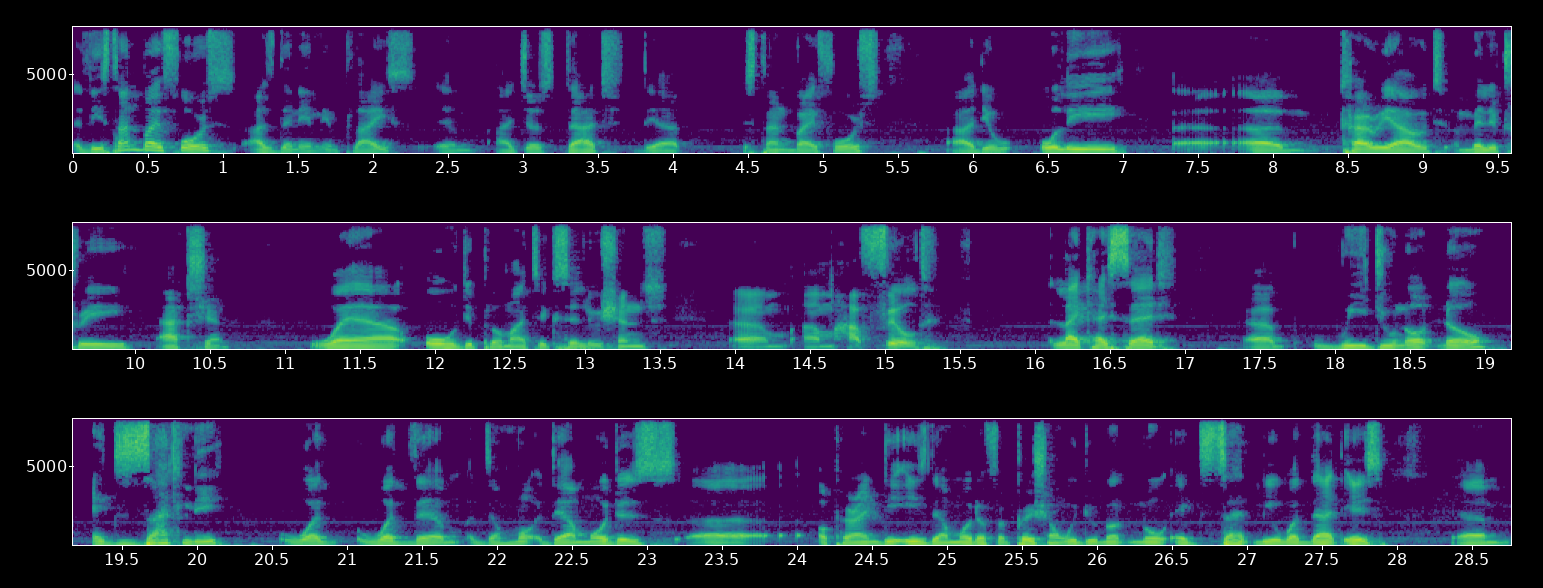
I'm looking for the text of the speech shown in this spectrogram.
The standby force, as the name implies, um, are just that they are standby force. Uh, they only uh, um, carry out military action where all diplomatic solutions um, um have failed. Like I said, uh, we do not know exactly what what their their, their modus uh, operandi is, their mode of operation. We do not know exactly what that is, um,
